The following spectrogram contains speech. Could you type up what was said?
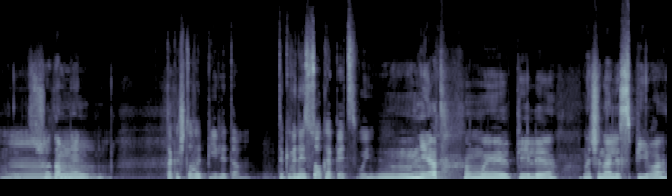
Он говорит, Что-то мне... Так а что вы пили там? Тыквенный сок опять свой? Нет, мы пили, начинали с пива,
